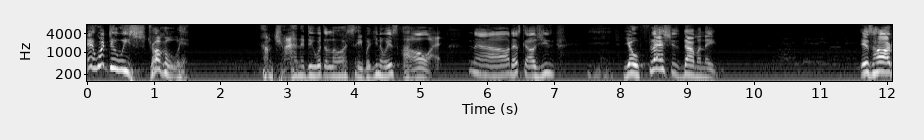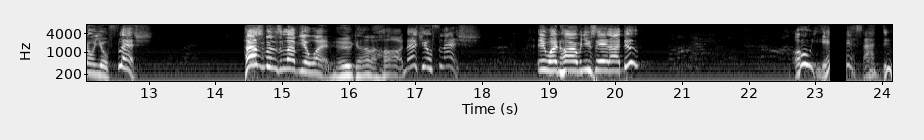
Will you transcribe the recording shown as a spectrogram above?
and what do we struggle with? I'm trying to do what the Lord say, but you know it's hard. No, that's because you your flesh is dominating. It's hard on your flesh. Husbands love your wife. It's kind of hard. That's your flesh. It wasn't hard when you said I do. Oh yes, I do.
